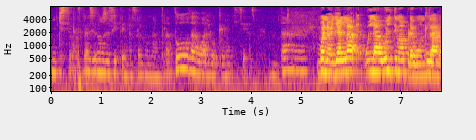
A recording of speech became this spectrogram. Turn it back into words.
muchísimas gracias. No sé si tengas alguna otra duda o algo que me quisieras preguntar. Bueno, ya la, la última pregunta. Claro,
